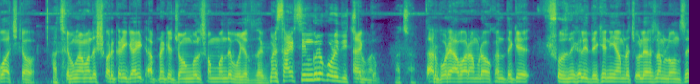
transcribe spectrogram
ওয়াচ টাওয়ার আচ্ছা। এবং আমাদের সরকারি গাইড আপনাকে জঙ্গল সম্বন্ধে বোঝাতে থাকবে। মানে সাইট সিনগুলো করে দিচ্ছে একদম। আচ্ছা। তারপরে আবার আমরা ওখান থেকে সজনেখালি দেখে নিয়ে আমরা চলে আসলাম লঞ্চে।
